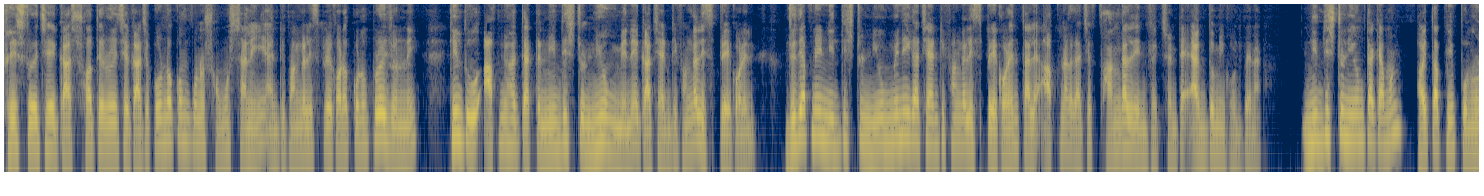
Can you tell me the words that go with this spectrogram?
ফ্রেশ রয়েছে, গাছ সতেজ রয়েছে, গাছে কোনো রকম কোনো সমস্যা নেই অ্যান্টিফাঙ্গাল স্প্রে করার কোনো প্রয়োজন নেই, কিন্তু আপনি হয়তো একটা নির্দিষ্ট নিয়ম মেনে গাছে অ্যান্টিফাঙ্গাল স্প্রে করেন। যদি আপনি নির্দিষ্ট নিয়ম মেনেই গাছে অ্যান্টিফাঙ্গাল স্প্রে করেন, তাহলে আপনার গাছে ফাঙ্গালের ইনফেকশনটা একদমই ঘটবে না। নির্দিষ্ট নিয়মটা কেমন? হয়তো আপনি পনেরো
